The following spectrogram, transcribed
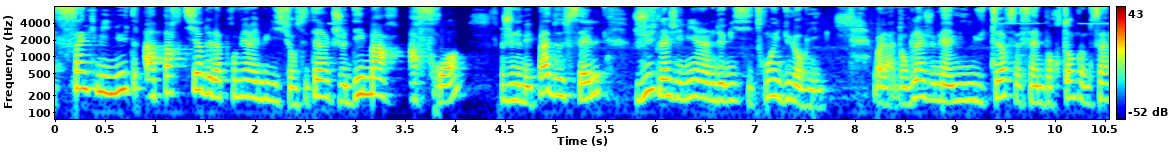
5 euh, minutes à partir de la première ébullition. C'est-à-dire que je démarre à froid, je ne mets pas de sel, juste là j'ai mis un demi-citron et du laurier. Voilà, donc là je mets un minuteur, ça c'est important, comme ça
